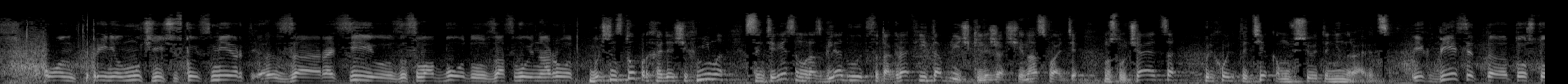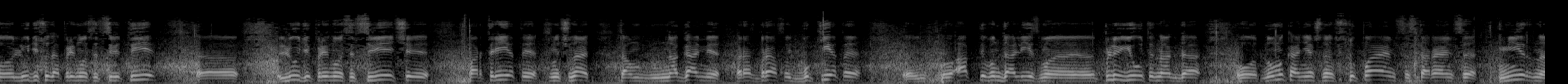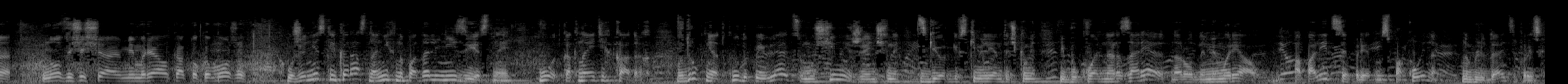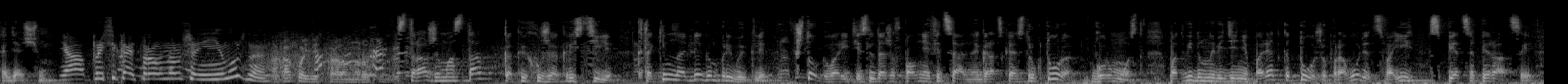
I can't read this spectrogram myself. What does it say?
он принял мученическую смерть за Россию, за свободу, за свой народ. Большинство проходящих мимо с интересом разглядывают фотографии и таблички, лежащие на асфальте. Но случается, приходят и те, кому все это не нравится. Их бесит э, то, что люди сюда приносят цветы, э, люди приносят свечи, портреты, начинают там ногами разбрасывать букеты, э, акты вандализма, плюют иногда. Вот. Но мы, конечно, вступаемся, стараемся мирно, но защищаем мемориал как только можем. Уже несколько раз на них нападали неизвестные. Вот, как на этих кадрах. Вдруг ниоткуда появляются мужчины и женщины с георгиевскими ленточками и буквально разоряют народный мемориал. А полиция при этом спокойно наблюдает за происходящим. А пресекать правонарушение не нужно? А какой здесь правонарушение? Стражи моста, как их уже окрестили, к таким набегам привыкли. Что говорить, если даже вполне официальная городская структура, Гормост, под видом наведения порядка тоже проводит свои спецоперации.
